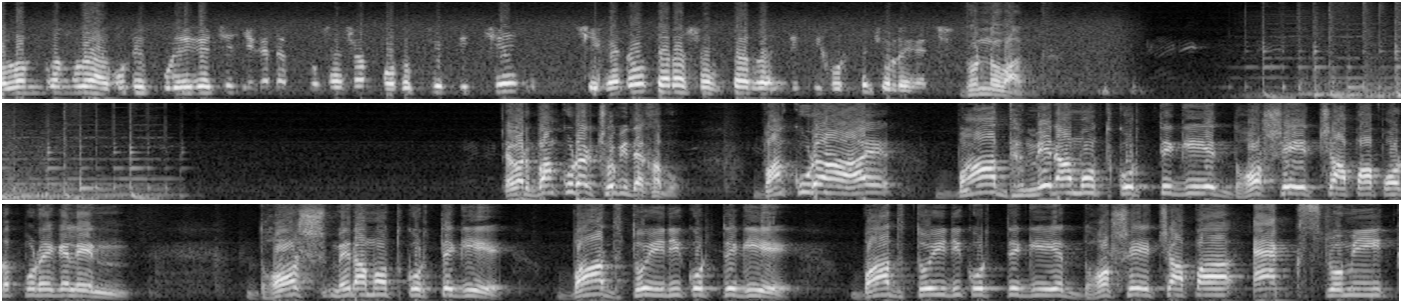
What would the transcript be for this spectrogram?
অলং বাংলো আগুনে পুড়ে গেছে যেখানে প্রশাসন পদক্ষেপ নিচ্ছে সেখানেও তারা সস্তার রাজনীতি করতে চলে গেছে। ধন্যবাদ। এবার বাঁকুড়ার ছবি দেখাবো। বাঁকুড়ায় বাঁধ মেরামত করতে গিয়ে ধসে চাপা পড়- গেলেন। ধস মেরামত করতে গিয়ে, বাঁধ তৈরি করতে গিয়ে, বাঁধ তৈরি করতে গিয়ে ধসে চাপা এক শ্রমিক,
